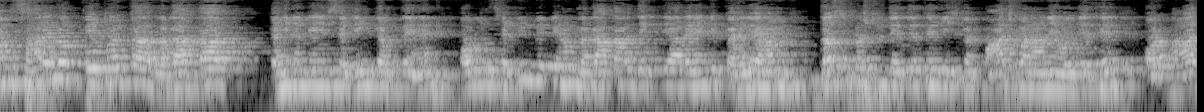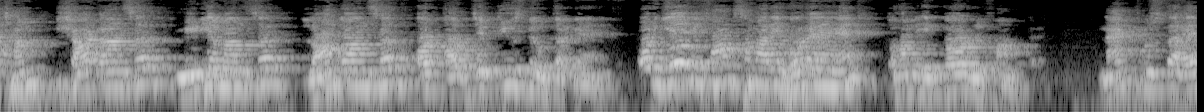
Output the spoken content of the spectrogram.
हम सारे लोग पेपर का लगातार कहीं ना कहीं सेटिंग करते हैं और उन सेटिंग में भी हम लगातार देखते आ रहे हैं कि पहले हम 10 प्रश्न देते थे, जिसमें पाँच बनाने होते थे और आज हम short answer medium answer long answer और ऑब्जेक्टिव में उतर गए हैं। और ये रिफॉर्म्स हमारे हो रहे हैं तो हम एक और रिफॉर्म करें। नैक पूछता है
